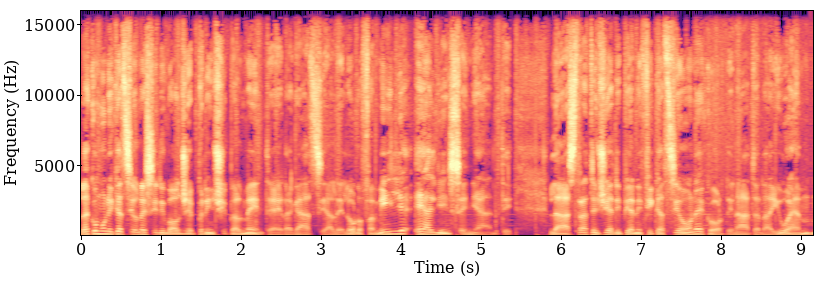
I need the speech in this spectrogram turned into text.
La comunicazione si rivolge principalmente ai ragazzi, alle loro famiglie e agli insegnanti. La strategia di pianificazione, coordinata da UM,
